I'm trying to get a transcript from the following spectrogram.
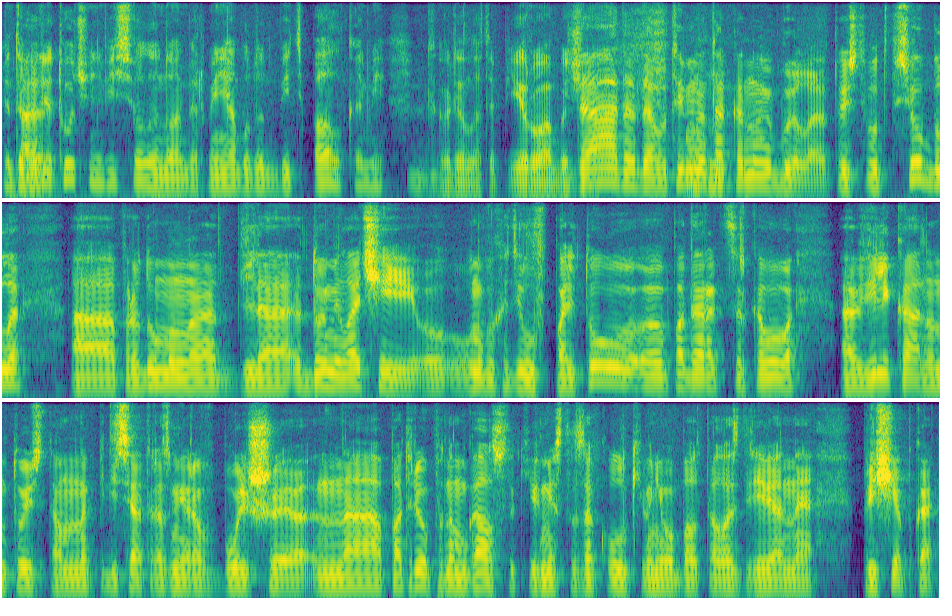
Это а... будет очень веселый номер, меня будут бить палками, говорил это Пьеро обычно. Да, да, да, вот именно угу. так оно и было. То есть вот все было а, продумано для, до мелочей. Он выходил в пальто, э, подарок циркового великаном, то есть там на 50 размеров больше, на потрепанном галстуке вместо заколки у него болталась деревянная прищепка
